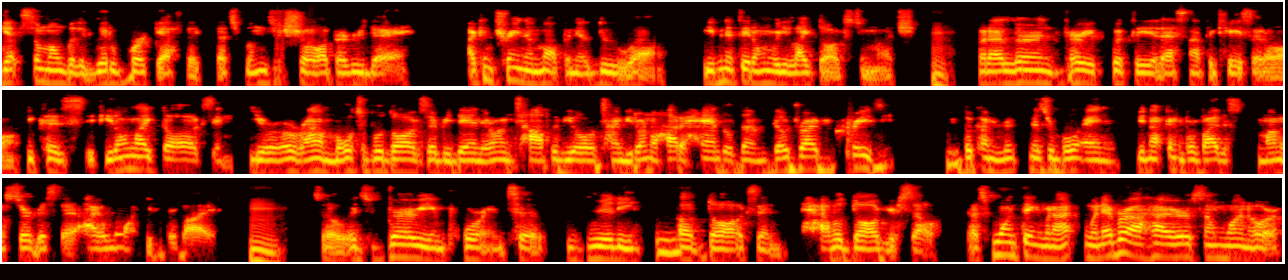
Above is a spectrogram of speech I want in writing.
get someone with a good work ethic that's willing to show up every day, I can train them up and they'll do well, even if they don't really like dogs too much. Hmm. But I learned very quickly that that's not the case at all. Because if you don't like dogs and you're around multiple dogs every day and they're on top of you all the time, you don't know how to handle them, they'll drive you crazy you become miserable and you're not going to provide this amount of service that I want you to provide. Mm. So it's very important to really love dogs and have a dog yourself. That's one thing when I, whenever I hire someone or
